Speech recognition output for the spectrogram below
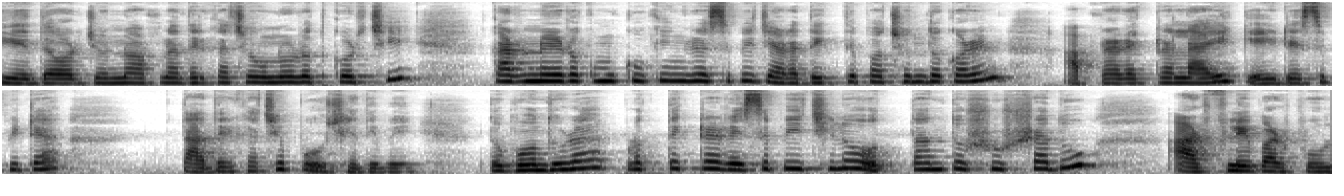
দিয়ে দেওয়ার জন্য আপনাদের কাছে অনুরোধ করছি। কারণ এরকম কুকিং রেসিপি যারা দেখতে পছন্দ করেন, আপনার একটা লাইক এই রেসিপিটা তাদের কাছে পৌঁছে দেবে। তো বন্ধুরা, প্রত্যেকটা রেসিপি ছিল অত্যন্ত সুস্বাদু আর ফ্লেভারফুল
